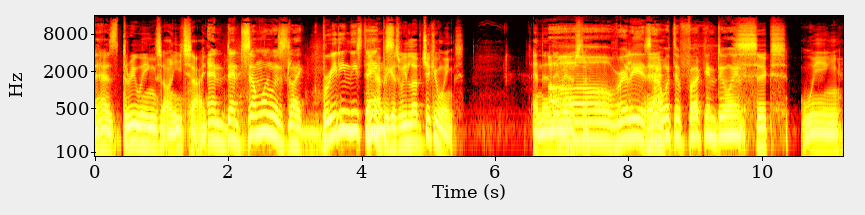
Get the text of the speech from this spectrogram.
It has three wings on each side. And then someone was like breeding these things. yeah, because we love chicken wings. and then they made stuff. Oh, really? Is Yeah. that what they're fucking doing? Six wing.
